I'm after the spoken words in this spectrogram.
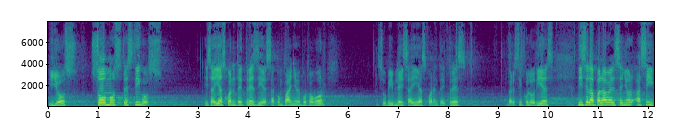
y yo somos testigos. Isaías 43, 10. Acompáñeme, por favor. En su Biblia, Isaías 43, versículo 10. Dice la palabra del Señor así.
